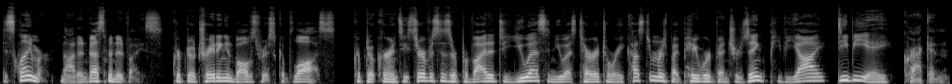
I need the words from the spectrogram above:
Disclaimer, not investment advice. Crypto trading involves risk of loss. Cryptocurrency services are provided to US and US territory customers by Payward Ventures Inc., PVI, DBA, Kraken.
